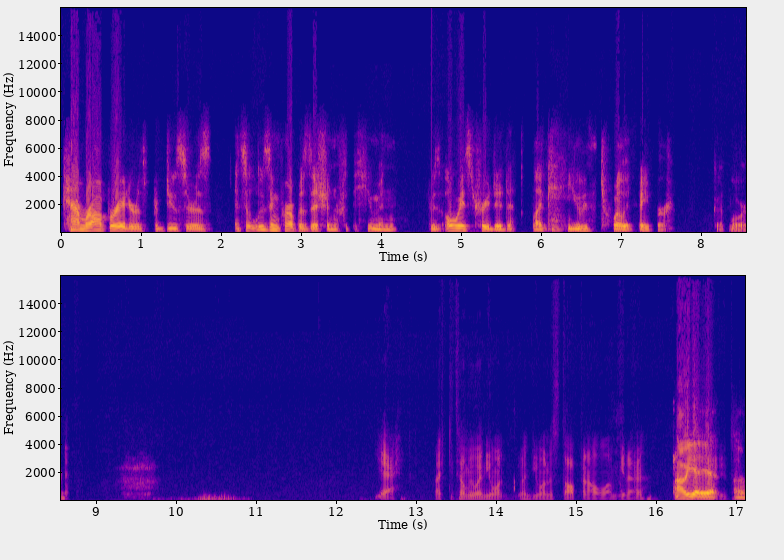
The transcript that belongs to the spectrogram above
camera operators, producers. It's a losing proposition for the human who's always treated like used toilet paper. Good lord. Yeah, like you tell me when you want when you want to stop, and I'll um you know Oh yeah, yeah. Uh,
